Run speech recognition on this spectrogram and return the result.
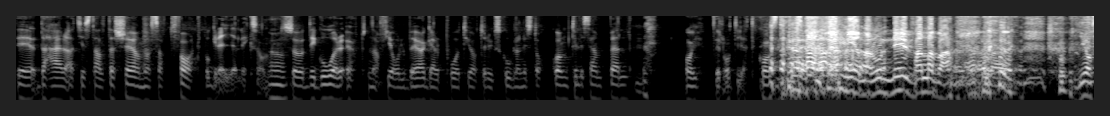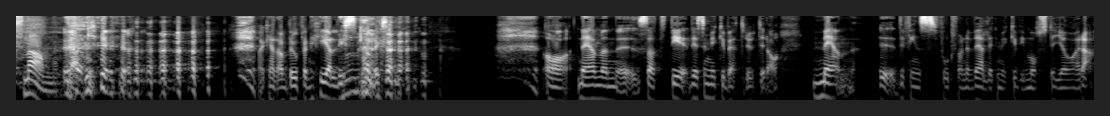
Eh, Det här att gestalta kön har satt fart på grejer. Liksom. Så det går öppna fjollbögar på Teaterhögskolan i Stockholm till exempel. Oj, det låter jättekonstigt. Vem menar hon nu? Alla bara... Ge oss namn, tack. Jag kan rabbla upp en hel lista liksom. Ja, nej men eh, så att det, det ser mycket bättre ut idag. Men det finns fortfarande väldigt mycket vi måste göra.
